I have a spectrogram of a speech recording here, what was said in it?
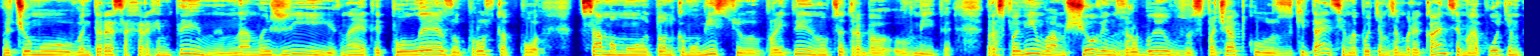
причому в інтересах Аргентини на межі, знаєте, по лезу, просто по самому тонкому місцю пройти. Ну це треба вміти. Розповім вам, що він зробив спочатку з китайцями, потім з американцями, а потім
